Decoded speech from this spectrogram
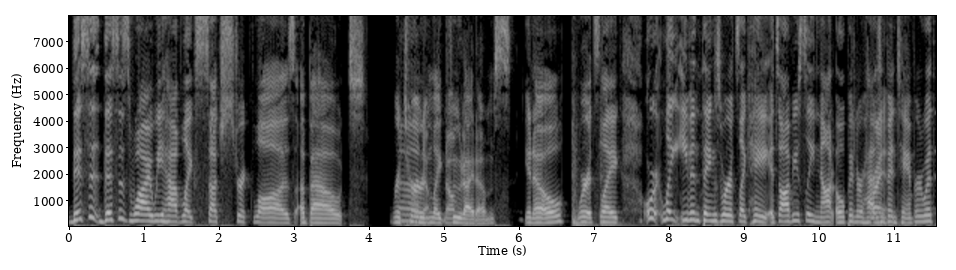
This is this is why we have like such strict laws about return no, like no, food items, you know, where it's like, or like even things where it's like, hey, it's obviously not opened or hasn't Right. been tampered with.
